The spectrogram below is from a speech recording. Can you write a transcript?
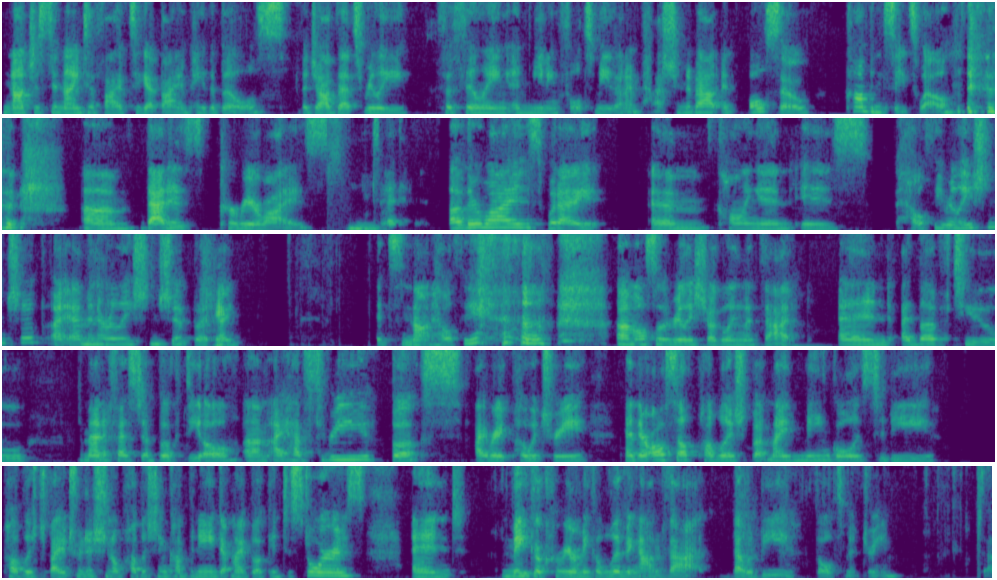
not just a nine to five to get by and pay the bills, a job that's really fulfilling and meaningful to me that I'm passionate about and also compensates well. um, that is career wise. Mm-hmm. otherwise, what I am calling in is healthy relationship. I am in a relationship, but I it's not healthy. I'm also really struggling with that. And I'd love to manifest a book deal. Um, I have three books. I write poetry, and they're all self published, but my main goal is to be published by a traditional publishing company, get my book into stores, and make a career, make a living out of that. That would be the ultimate dream. So,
